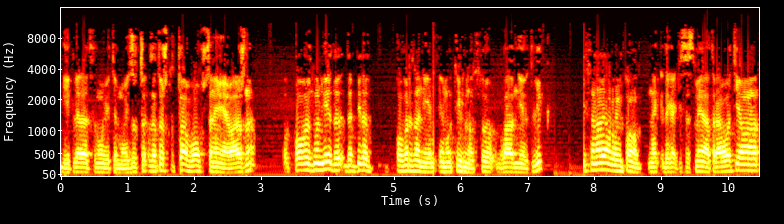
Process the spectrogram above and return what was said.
ги гледаат филмовите мои зато, затоа што тоа воопшто не ми е важно. Поважно ми е да, да бидат поврзани емотивно со главниот лик. И се надевам на тоа дека ќе се сменат работи, ама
